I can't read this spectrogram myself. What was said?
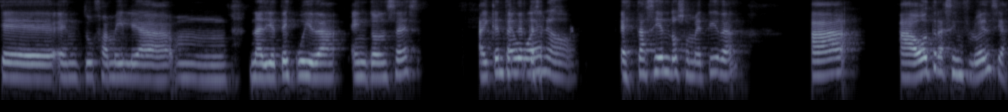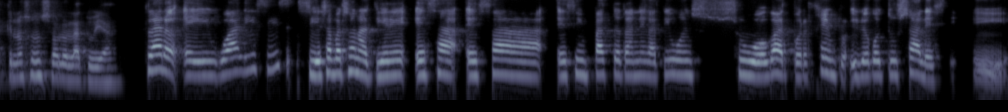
que en tu familia mm, nadie te cuida. Entonces, hay que entender bueno. que está siendo sometida a a otras influencias que no son solo la tuya. Claro, e igual Isis, si esa persona tiene esa, esa, ese impacto tan negativo en su hogar, por ejemplo, y luego tú sales y,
